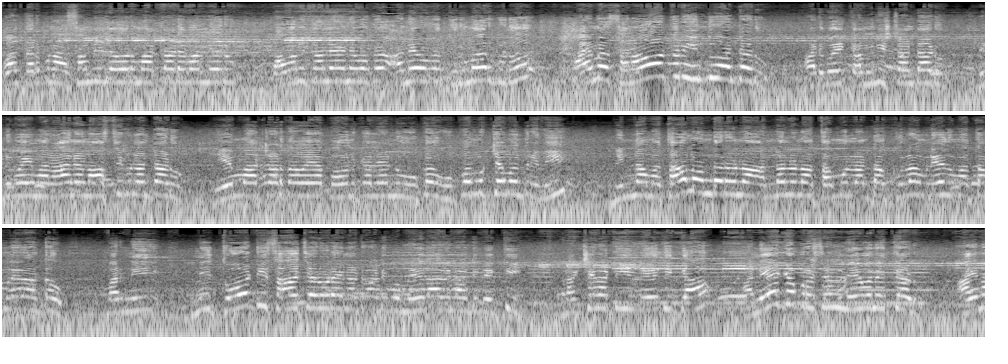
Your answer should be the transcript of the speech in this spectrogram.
వాళ్ళ తరపున అసెంబ్లీలో ఎవరు మాట్లాడే వాళ్ళు లేరు. పవన్ కళ్యాణ్ ఒక అనే ఒక దుర్మార్గుడు ఆయన సనాతన హిందూ అంటాడు. అటు పోయి కమ్యూనిస్ట్ అంటాడు. ఇటు పోయి మా నాయన నాస్తికుడు అంటాడు. ఏం మాట్లాడతావయ్యా పవన్ కళ్యాణ్? ఉప ఉప ముఖ్యమంత్రివి. నిన్న మతాలు అందరూ నా అన్నలు నా తమ్ముళ్ళు అంటావు. కులం లేదు మతం లేదు అంటావు. మరి నీ నీ తోటి సహచరుడైనటువంటి ఒక మేధావి లాంటి వ్యక్తి రక్షణ టీవీ వేదికగా అనేక ప్రశ్నలు లేవనెత్తాడు. ఆయన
